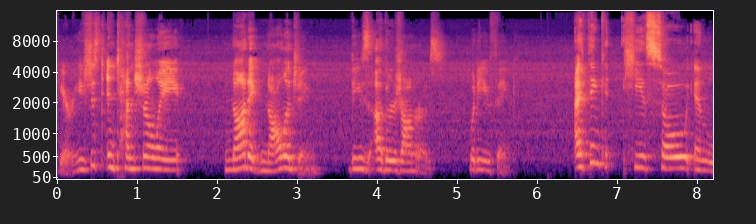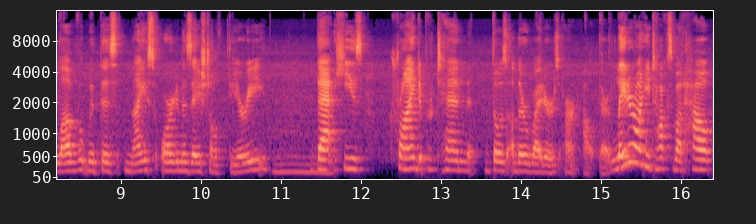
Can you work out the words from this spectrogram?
here. He's just intentionally not acknowledging these other genres. What do you think? I think he's so in love with this nice organizational theory mm. that he's trying to pretend those other writers aren't out there. Later on, he talks about how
